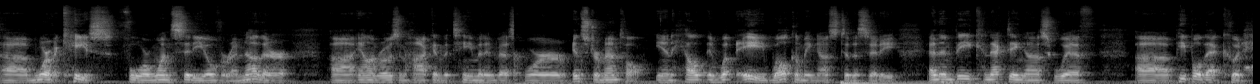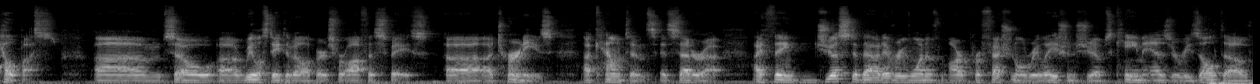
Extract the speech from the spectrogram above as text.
uh, more of a case for one city over another uh, Alan Rosenhawk and the team at Invest were instrumental in help in a welcoming us to the city, and then b connecting us with uh, people that could help us. Um, so uh, real estate developers for office space, uh, attorneys, accountants, etc. I think just about every one of our professional relationships came as a result of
